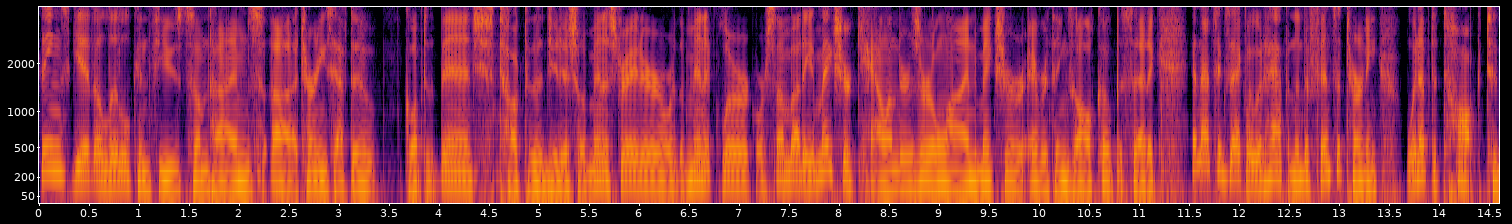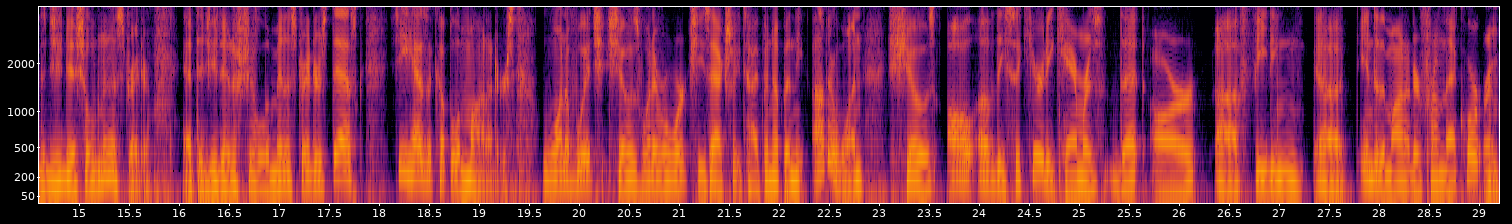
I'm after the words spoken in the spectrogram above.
things get a little confused. Sometimes uh, attorneys have to go up to the bench, talk to the judicial administrator or the minute clerk or somebody to make sure calendars are aligned, to make sure everything's all copacetic. And that's exactly what happened. The defense attorney went up to talk to the judicial administrator. At the judicial administrator's desk, she has a couple of monitors, one of which shows whatever work she's actually typing up, and the other one shows all of the security cameras that are uh, feeding uh, into the monitor from that courtroom.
